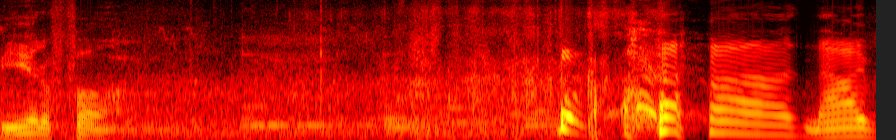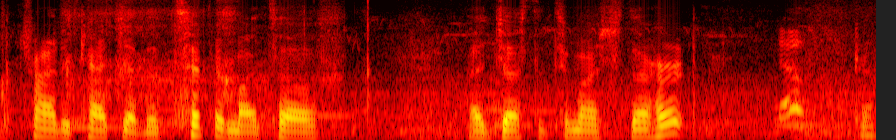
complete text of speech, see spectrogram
Beautiful. now I've tried to catch at the tip of my toes. Adjusted too much. Does that hurt? No. Okay.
